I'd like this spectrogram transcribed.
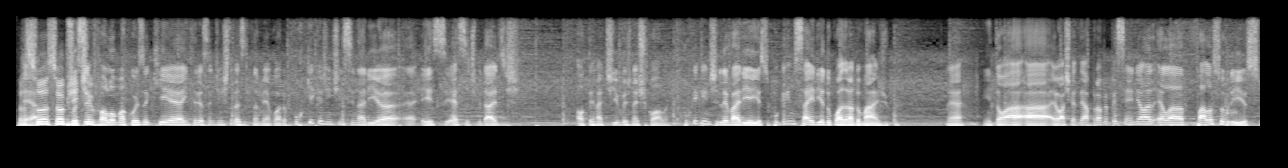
Pra É, sua, seu objetivo. Você falou uma coisa que é interessante a gente trazer também agora. Por que, que a gente ensinaria eh, esse- essas atividades alternativas na escola? Por que, que a gente levaria isso? Por que, a gente sairia do quadrado mágico? Né? Então, a, a- eu acho que até a própria PCN ela, ela fala sobre isso.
